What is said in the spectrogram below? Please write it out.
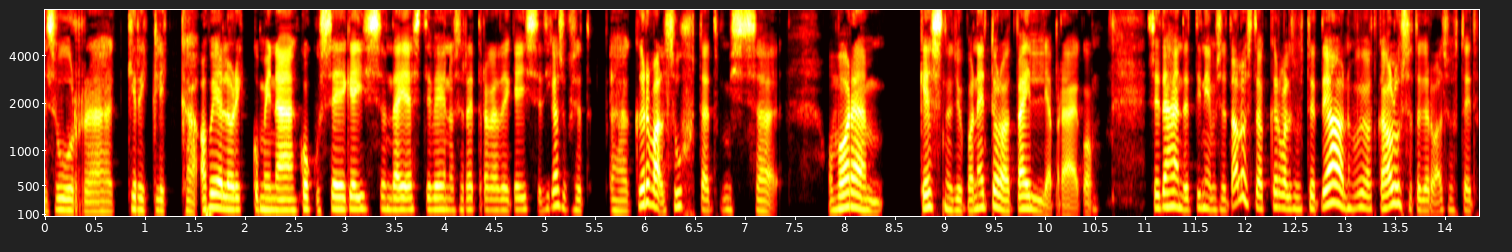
suur kiriklik abielu rikkumine, kogu see case on täiesti Veenuse retrogradi case, et igasugused kõrvalsuhted, mis on varem kestnud juba, need tulevad välja praegu. see ei tähenda, et inimesed alustavad kõrvalsuhteid ja nad võivad ka alustada kõrvalsuhteid,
